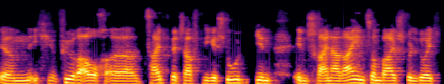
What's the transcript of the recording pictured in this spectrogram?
ähm, ich führe auch äh, zeitwirtschaftliche Studien in Schreinereien zum Beispiel durch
